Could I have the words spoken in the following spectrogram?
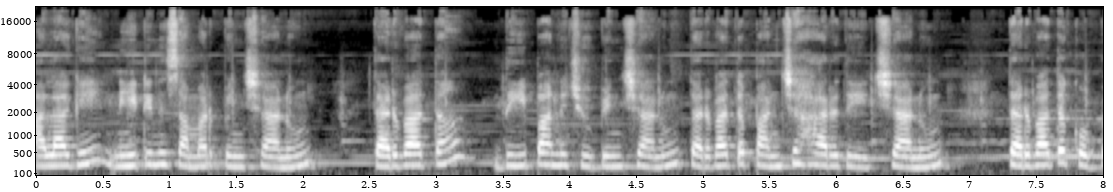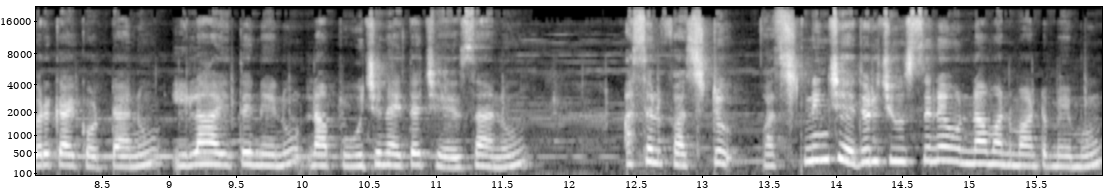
అలాగే నీటిని సమర్పించాను. తర్వాత దీపాన్ని చూపించాను. తర్వాత పంచహారతి ఇచ్చాను. తర్వాత కొబ్బరికాయ కొట్టాను. ఇలా అయితే నేను నా పూజనైతే చేశాను. అసలు ఫస్ట్ ఫస్ట్ నుంచి ఎదురు చూస్తూనే ఉన్నామన్నమాట మేము.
